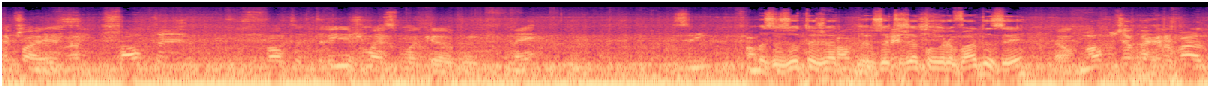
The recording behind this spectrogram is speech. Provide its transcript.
Epá, é assim, falta, falta três mais uma cover, né? Sim. Mas as outras já, as outras já estão gravadas, é? O álbum já está gravado,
